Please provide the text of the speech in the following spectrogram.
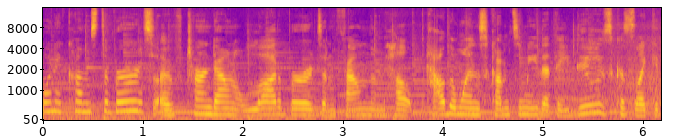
when it comes to birds. I've turned down a lot of birds and found them help. How the ones come to me that they do is because like it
